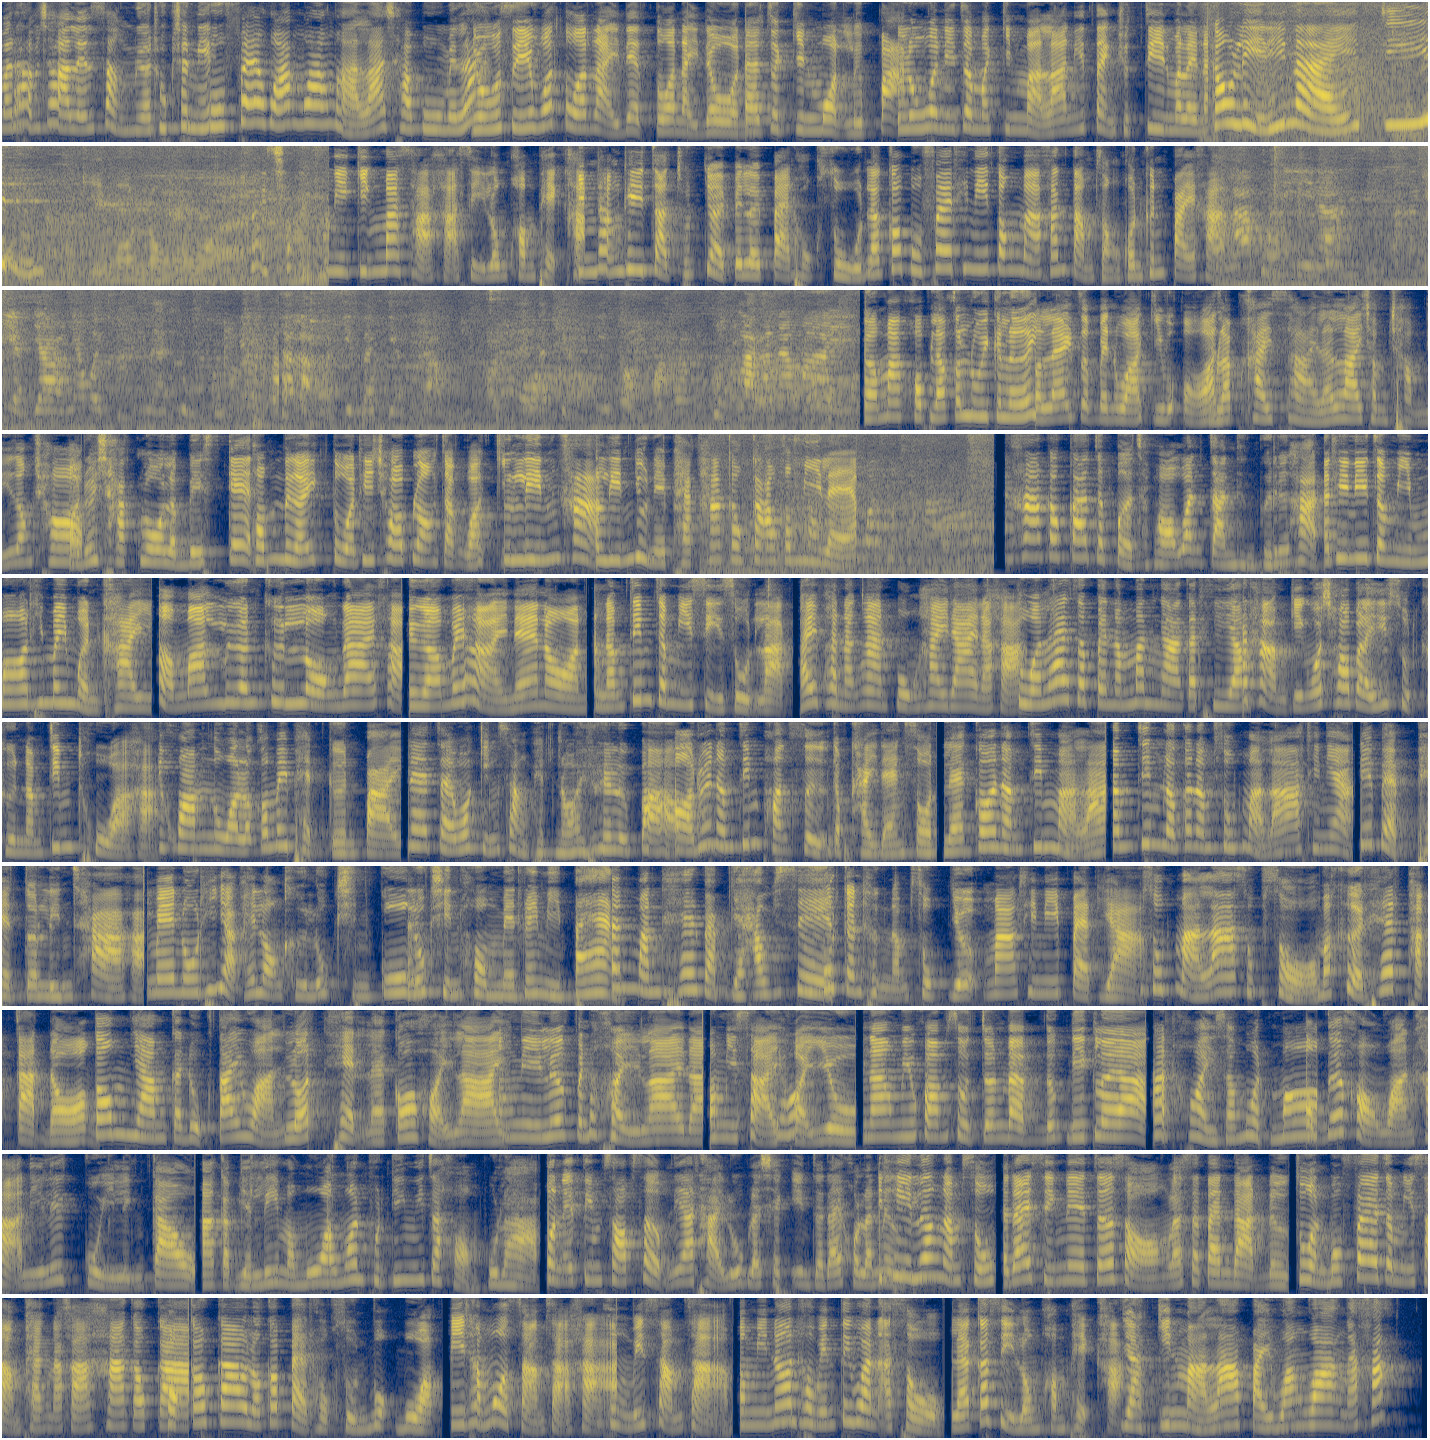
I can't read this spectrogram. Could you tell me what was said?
มาทำชาเลนจ์สั่งเนื้อทุกชนิดบุฟเฟ่ว่างว่างๆหมาล่าชาบูไหมล่ะ ดูซิว่าตัวไหนเด็ดตัวไหนโดนแล้วจะกินหมดหรือเปล่า รู้วันนี้จะมากินหม่าล่านี่แต่งชุดจีนมาเลยนะ เกาหลีที่ไหน จีน กิโมโนอะมีกิ้งมาสาขาสีลมคอมเพล็กซ์ค่ะ กินทั้งที่จัดชุดใหญ่ไปเลย 860 แล้วก็บุฟเฟ่ที่นี่ต้องมาขั้นต่ำสองคนขึ้นไปค่ะลาบพอดีนะตะเกียบยาวเนี่ยไว้คีบเนื้อจุ่มๆถ้าหลังมา กินตะเกียบดำแต่ตะเกียบที่เข้าปานถูกหลักอนามัย เนื้อมาครบแล้วก็ลุยกันเลย ตอนแรกจะเป็นวากิวออสรับใครสายและลายฉ่ำๆนี่ต้องชอบต่อด้วยชักโรลและเบสเกตพร้อมเนื้ออีกตัวที่ชอบลองจากวากิวลิ้นค่ะ ลิ้นอยู่ในแพ็ค599 ก็มีแล้ว จะเปิดเฉพาะวันจันทร์ถึงพฤหัสและที่นี่จะมีหม้อที่ไม่เหมือนใคร สามารถเลื่อนขึ้นลงได้ค่ะ เนื้อไม่หายแน่นอน น้ำจิ้มจะมี 4 สูตรหลัก ให้พนักงานปรุงให้ได้นะคะ ตัวแรกจะเป็นน้ำมันงากระเทียมถ้าถามกิ้งว่าชอบอะไรที่สุดคือน้ำจิ้มถั่วค่ะ มีความนัวแล้วก็ไม่เผ็ดเกินไป แน่ใจว่ากิ้งสั่งเผ็ดน้อยด้วยหรือเปล่า ต่อด้วยน้ำจิ้มพรสึกับไข่แดงสด และก็น้ำจิ้มหม่าล่า น้ำจิ้มแล้วก็น้ำซุปหม่าล่าที่เนี่ยที่แบบเผ็ดจนลิ้นชาค่ะ เมนูที่อยากให้ลองคือลูกชิ้นกุ้ง ลูกชิ้นโฮมเมดไม่มีแป้งเป็นมันเทศแบบยาวพิเศพูษดกันถึงน้ำซุปเยอะมากที่นี่ 8 อย่าง ซุปหม่าล่าซุปโสมมะเขือเทศผักกาดดอง ต้มยำกระดูกไต้หวันรสเห็ดและก็หอยลายตรงนี้เลือกเป็นหอยลายนะเพราะมีสายหอยอยู่ นางมีความสุดจนแบบดุกดิกเลยอะผัดหอยซะหมดหม้อตบด้วยของหวานค่ะ อันนี้เรียกกุ๋ยหลิงเกามากับเยลลี่มะม่วงอัลมอนด์พุดดิ้งนี่จะหอมกุหลาบ ส่วนไอติมซอฟต์เสิร์ฟเนี่ยถ่ายรูปและเช็คอินจะได้คนละหนึ่งวิธีเรื่องน้ำซุปจะได้ซิกเนเจอร์2และสแตนดาร์ดหนึ่งส่วนบุฟเฟ่จะมี 3 แพ็คนะคะ599 699 แล้วก็ 860 บวกบวกๆมีทั้งหมด 3 สาขาสุขุมวิท33 Terminal 21อโศกและก็สีลมคอมเพล็กซ์ค่ะ อยากกินหมาล่าไปว่างๆนะคะ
